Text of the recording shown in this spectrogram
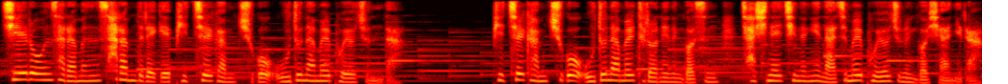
지혜로운 사람은 사람들에게 빛을 감추고 우둔함을 보여준다. 빛을 감추고 우둔함을 드러내는 것은 자신의 지능이 낮음을 보여주는 것이 아니라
